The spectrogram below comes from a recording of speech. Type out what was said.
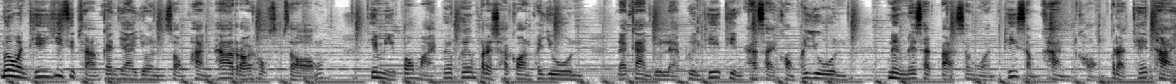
เมื่อวันที่ 23 กันยายน 2562 ที่มีเป้าหมายเพื่อเพิ่มประชากรพยูนและการดูแลพื้นที่ถิ่นอาศัยของพยูน หนึ่งในสัตว์ป่าสงวนที่สำคัญของประเทศไทย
